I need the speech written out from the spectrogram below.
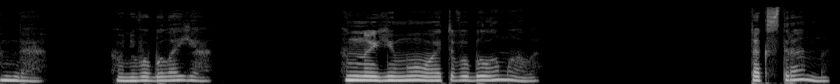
Да, у него была я. Но ему этого было мало. Так странно.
